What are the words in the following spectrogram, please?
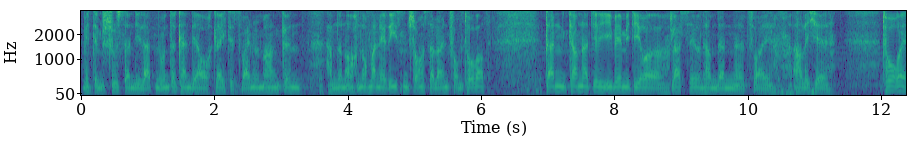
mit dem Schuss an die Lattenunterkante auch gleich das 2-0 machen können, haben dann auch nochmal eine Riesenchance allein vom Torwart. Dann kam natürlich IB mit ihrer Klasse und haben dann äh, zwei herrliche Tore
